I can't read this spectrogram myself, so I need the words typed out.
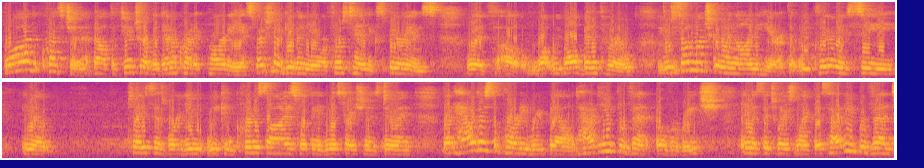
broad question about the future of the Democratic Party, especially given your firsthand experience with uh, what we've all been through. There's so much going on here that we clearly see, you know, places where you we can criticize what the administration is doing, but how does the party rebuild? How do you prevent overreach in a situation like this? How do you prevent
